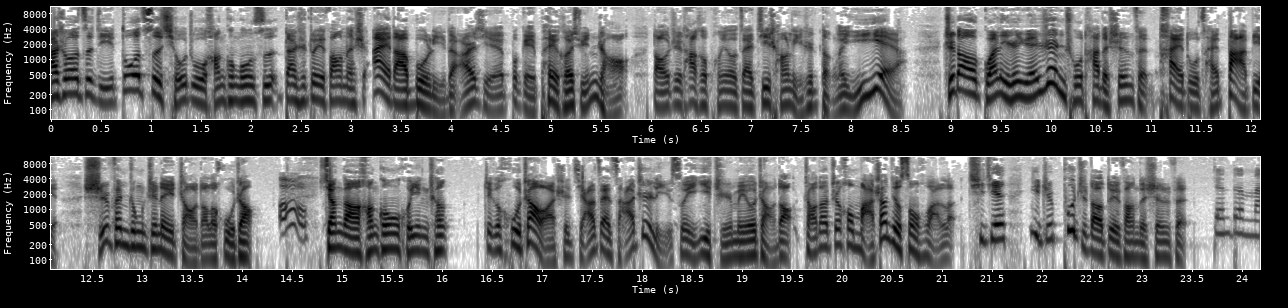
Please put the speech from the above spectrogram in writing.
他说自己多次求助航空公司，但是对方呢是爱答不理的，而且不给配合寻找，导致他和朋友在机场里是等了一夜啊。直到管理人员认出他的身份，态度才大变，十分钟之内找到了护照。哦，香港航空回应称，这个护照啊是夹在杂志里，所以一直没有找到。找到之后马上就送还了，期间一直不知道对方的身份。真的吗？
